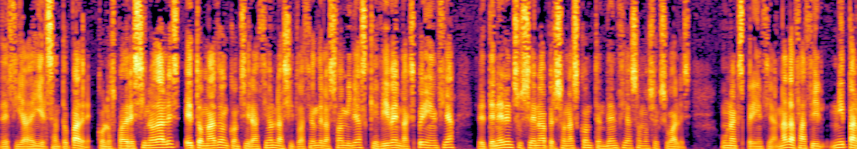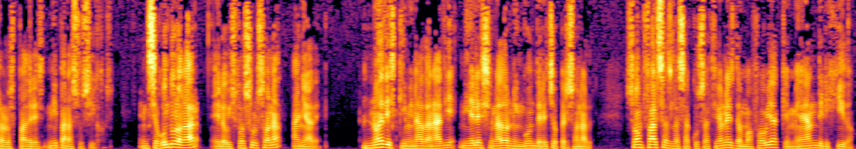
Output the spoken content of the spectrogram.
Decía ahí el Santo Padre, con los padres sinodales he tomado en consideración la situación de las familias que viven la experiencia de tener en su seno a personas con tendencias homosexuales, una experiencia nada fácil ni para los padres ni para sus hijos. En segundo lugar, el obispo Sulsona añade, no he discriminado a nadie ni he lesionado ningún derecho personal. Son falsas las acusaciones de homofobia que me han dirigido.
